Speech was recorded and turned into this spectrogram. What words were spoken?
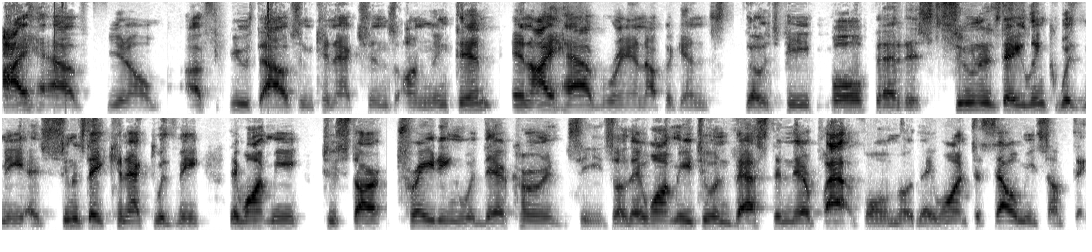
I have, you know, a few thousand connections on LinkedIn, and I have ran up against those people that as soon as they link with me, as soon as they connect with me, they want me to start trading with their currency. So they want me to invest in their platform or they want to sell me something.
